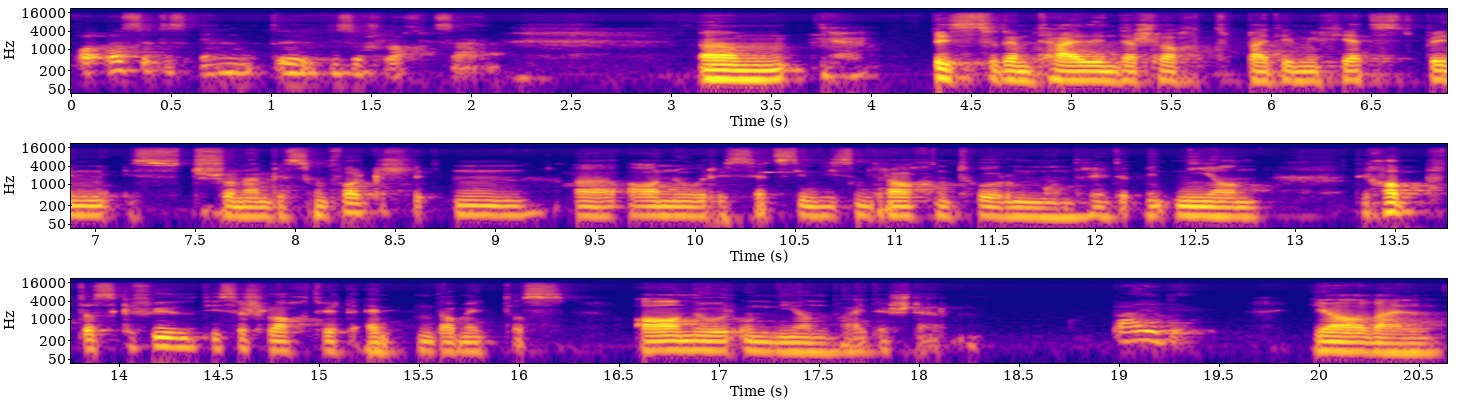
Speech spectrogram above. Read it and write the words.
Wa- Was wird das Ende dieser Schlacht sein? Ähm, bis zu dem Teil in der Schlacht, bei dem ich jetzt bin, ist schon ein bisschen fortgeschritten. Äh, Anur ist jetzt in diesem Drachenturm und redet mit Nian. Ich habe das Gefühl, diese Schlacht wird enden damit, dass Anur und Nian beide sterben. Beide. Ja, weil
